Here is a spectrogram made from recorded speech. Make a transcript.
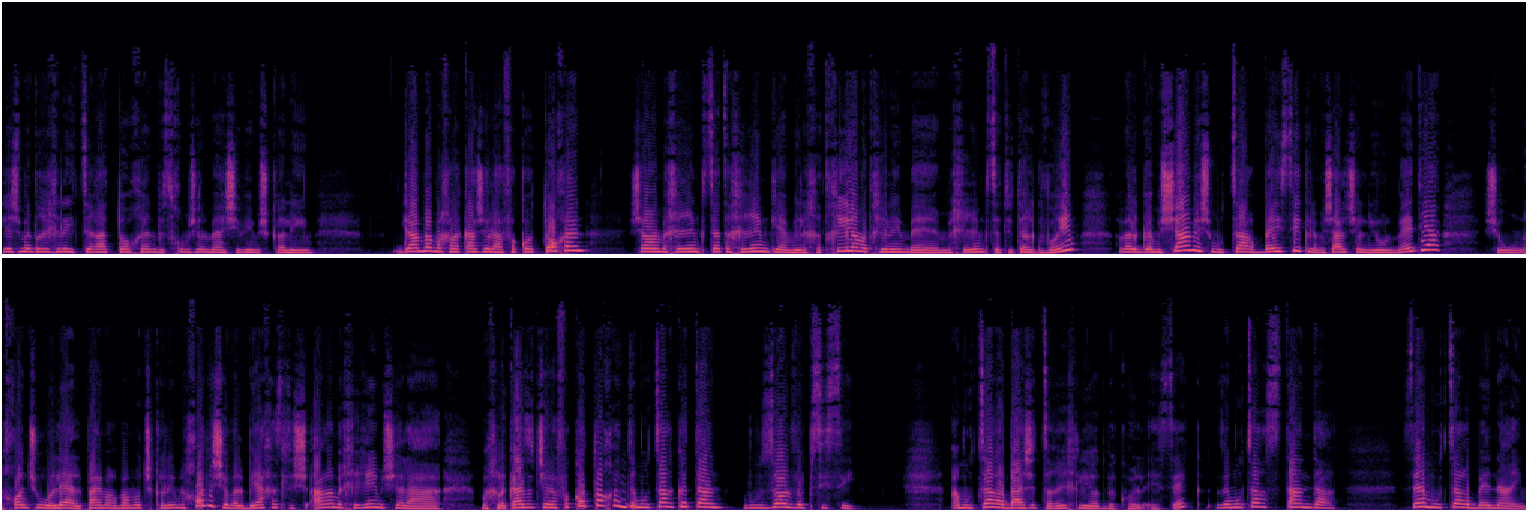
יש מדריך ליצירת תוכן בסכום של 170 שקלים. גם במחלקה של ההפקות תוכן, שם המחירים קצת אחרים, כי הם מלכתחילה מתחילים במחירים קצת יותר גבוהים, אבל גם שם יש מוצר בייסיק, למשל של ניהול מדיה, שהוא נכון שהוא עולה 2,400 שקלים לחודש, אבל ביחס לשאר המחירים של המחלקה הזאת של הפקות תוכן, זה מוצר קטן, והוא זול ובסיסי. המוצר הבא שצריך להיות בכל עסק, זה מוצר סטנדרט. זה מוצר ביניים,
